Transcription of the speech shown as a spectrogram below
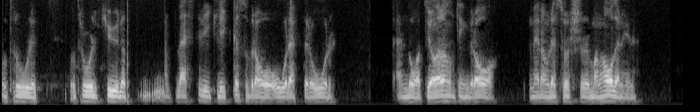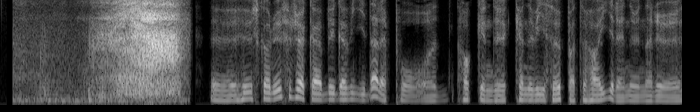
otroligt, otroligt kul att, att Västervik lyckas så bra år efter år. Ändå att göra någonting bra med de resurser man har där nere. Uh, hur ska du försöka bygga vidare på hockeyn du kunde visa upp att du har i dig nu när du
